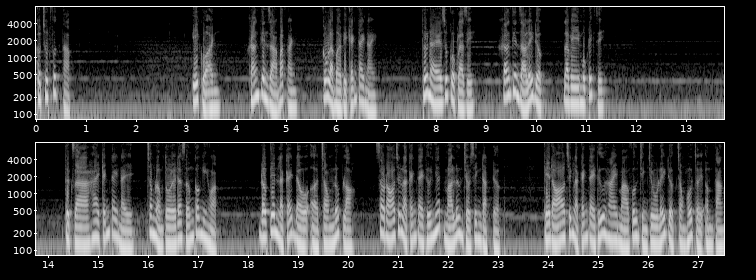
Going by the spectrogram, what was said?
có chút phức tạp. Ý của anh, Kháng thiên giả bắt anh, Cũng là bởi vì cánh tay này. Thứ này rút cuộc là gì? Kháng thiên giả lấy được là vì mục đích gì? Thực ra hai cánh tay này, Trong lòng tôi đã sớm có nghi hoặc. Đầu tiên là cái đầu ở trong nốp lò Sau đó chính là cánh tay thứ nhất mà Lương Triều Sinh đạt được. Kế đó chính là cánh tay thứ hai mà Vương Trình Chu lấy được trong hố trời âm tăng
